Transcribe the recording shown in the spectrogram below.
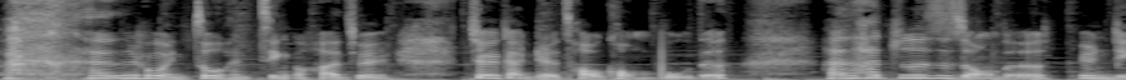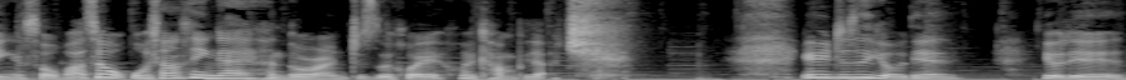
如果你坐很近的话，就会就会感觉超恐怖的。反正他就是这种的运镜手法，所以我相信应该很多人就是会会看不下去，因为就是有点有点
